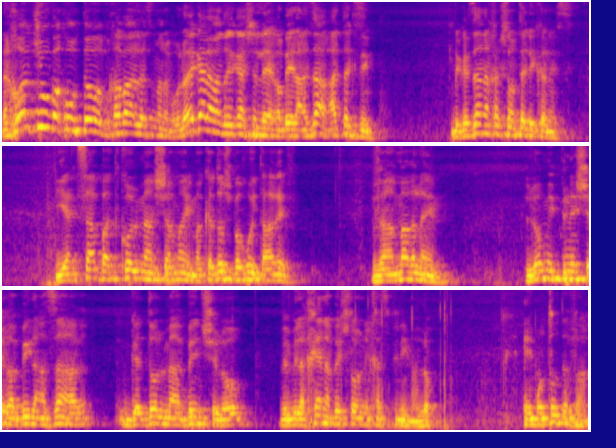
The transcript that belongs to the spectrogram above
נכון שהוא בחור טוב, חבל על הזמן, אבל הוא לא הגיע למדרגה של רבי אלעזר, אל תגזים. בגלל זה הנחש לא נותן להיכנס. יצא בת קול מהשמיים, הקדוש ברוך הוא התערב, ואמר להם, לא מפני שרבי אלעזר גדול מהבן שלו, ולכן הבן שלו לא נכנס פנימה, לא. הם אותו דבר.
